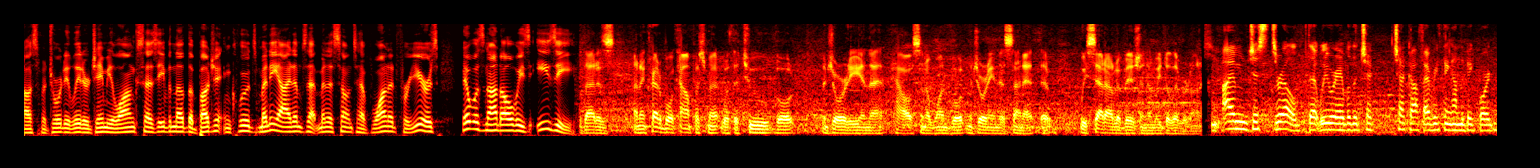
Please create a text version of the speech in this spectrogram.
House Majority Leader Jamie Long says even though the budget includes many items that Minnesotans have wanted for years, it was not always easy. That is an incredible accomplishment with a two vote majority in the House and a one vote majority in the Senate that we set out a vision and we delivered on it. I'm just thrilled that we were able to check, check off everything on the big board.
